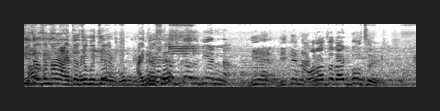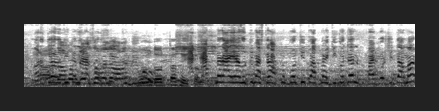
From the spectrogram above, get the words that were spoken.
দিতেছে না আইতাছে আইতাছে কেউ দিয়েন না ওরা তো রাইট বলছে আর কেউ আমার দিতে না। ওরা দিব দৌড়তাছে তো আপনার আয়া গুটি মাস্টার আপনি পরিচিত আপনি কি করতেন? ভাই পরিচিত আমার।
